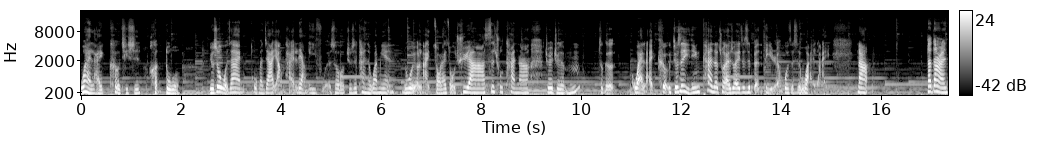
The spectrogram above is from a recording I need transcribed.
外来客其实很多。有时候我在我们家阳台晾衣服的时候，就是看着外面如果有来走来走去啊，四处探啊，就会觉得嗯，这个外来客就是已经看得出来说，哎，这是本地人或者是外来。那那当然，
